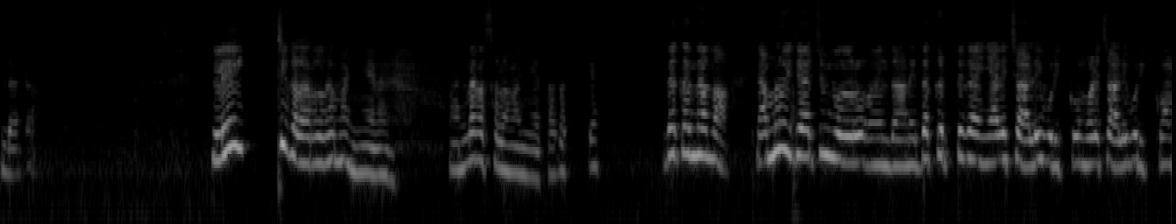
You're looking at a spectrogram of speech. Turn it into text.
എന്താട്ടോ ലൈറ്റ് കളറുള്ള മഞ്ഞയാണ്. നല്ല രസമുള്ള മഞ്ഞ കേട്ടോ അതൊക്കെ. ഇതൊക്കെ എന്താന്നാ? നമ്മൾ വിചാരിച്ചും വേറും എന്താണ് ഇതൊക്കെ ഇട്ട് കഴിഞ്ഞാൽ ചളി പിടിക്കും ഇവിടെ ചളി പിടിക്കും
